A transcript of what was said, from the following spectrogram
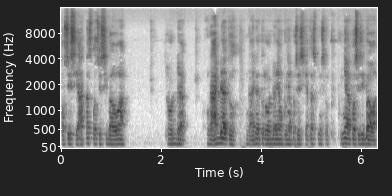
Posisi atas posisi bawah. Roda. Nggak ada tuh. Nggak ada tuh roda yang punya posisi atas punya posisi bawah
